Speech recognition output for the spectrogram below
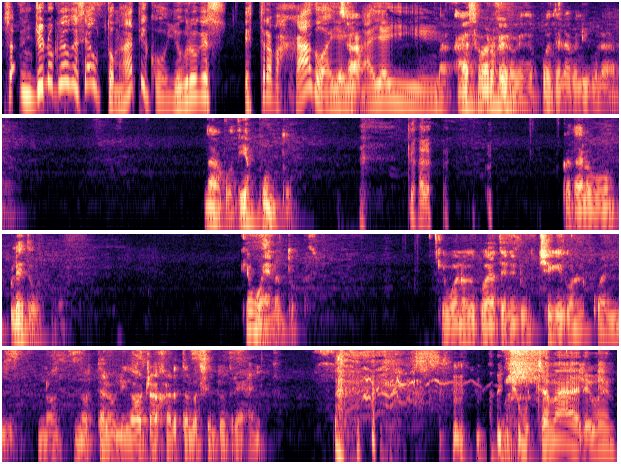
O sea, yo no creo que sea automático, yo creo que es, es trabajado. Ahí hay, O sea, ahí hay- A eso me refiero, que después de la película. Nada, pues 10 puntos. Claro. Catálogo completo. Qué bueno entonces. Qué bueno que pueda tener un cheque con el cual no, no estar obligado a trabajar hasta los 103 años. Mucha madre, weón.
